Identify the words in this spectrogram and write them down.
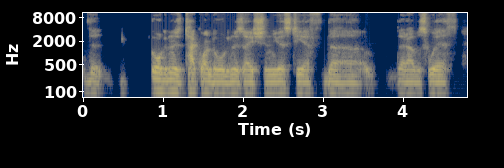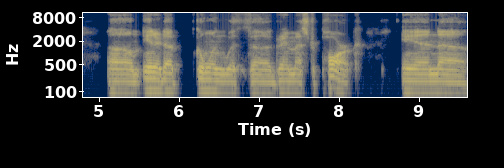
the organiz- Taekwondo organization, USTF, the, that I was with, um, ended up going with uh, Grandmaster Park. And uh,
